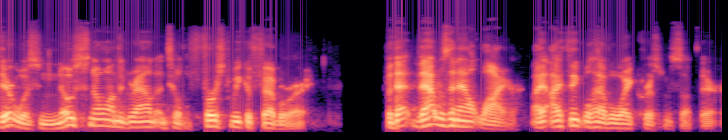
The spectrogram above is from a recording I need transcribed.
there was no snow on the ground until the first week of February. But that that was an outlier. I, I think we'll have a white Christmas up there.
